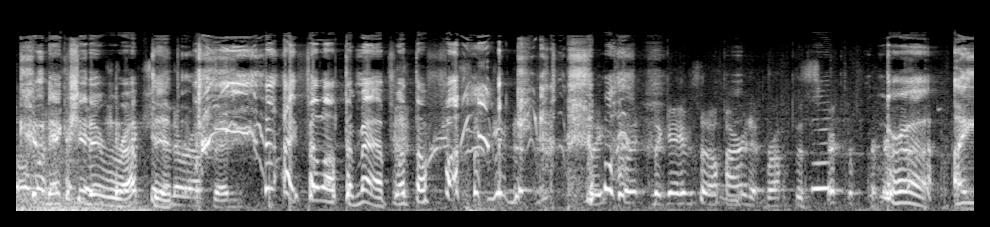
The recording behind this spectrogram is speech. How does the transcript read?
oh Connection Connection interrupted. interrupted. I fell off the map. What the fuck? they quit the game so hard it broke the server. Bruh, I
